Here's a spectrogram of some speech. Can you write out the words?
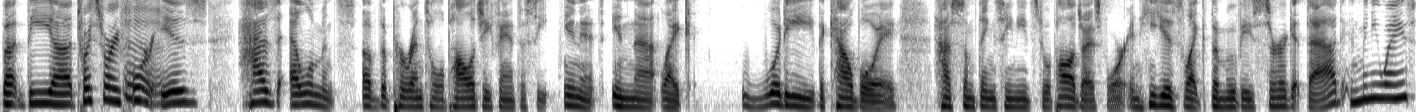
But the the uh, Toy Story 4 mm. is has elements of the parental apology fantasy in it in that like Woody the cowboy has some things he needs to apologize for, and he is like the movie's surrogate dad in many ways.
